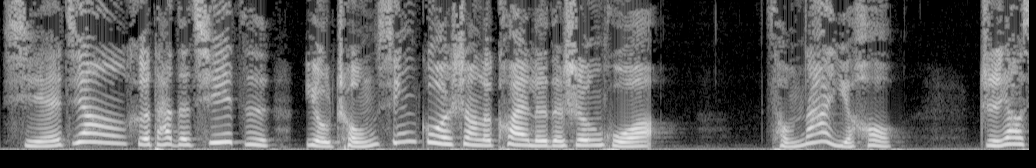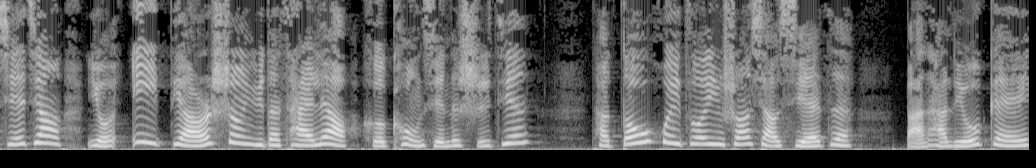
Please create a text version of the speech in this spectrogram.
鞋匠和他的妻子又重新过上了快乐的生活。从那以后，只要鞋匠有一点儿剩余的材料和空闲的时间，他都会做一双小鞋子，把它留给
